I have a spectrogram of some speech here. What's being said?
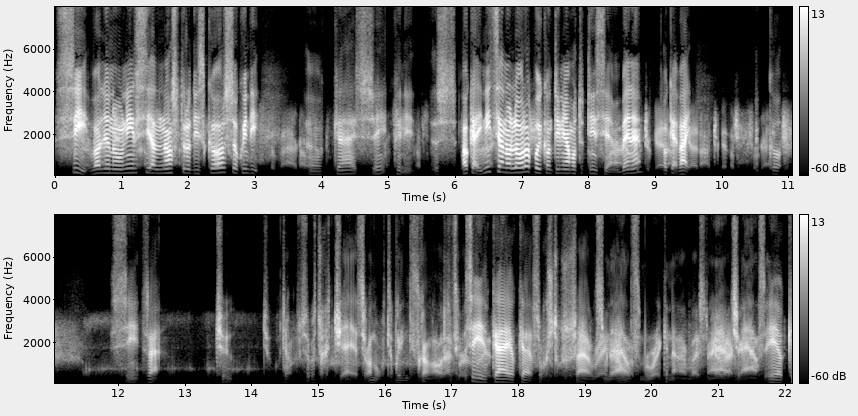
sì, vogliono unirsi al nostro discorso, quindi, ok, sì, quindi, ok, iniziano loro, poi continuiamo tutti insieme, bene? Ok, vai. Ecco, sì, tre, two, sì, ok, ok. Sì, ok,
